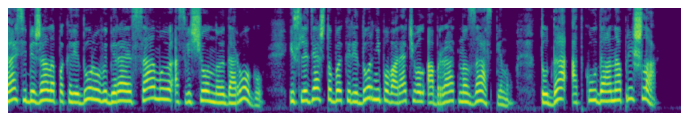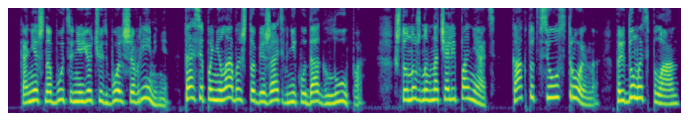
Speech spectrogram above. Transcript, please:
Тася бежала по коридору, выбирая самую освещенную дорогу и следя, чтобы коридор не поворачивал обратно за спину, туда, откуда она пришла. Конечно, будь у нее чуть больше времени, Тася поняла бы, что бежать в никуда глупо, что нужно вначале понять, как тут все устроено, придумать план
